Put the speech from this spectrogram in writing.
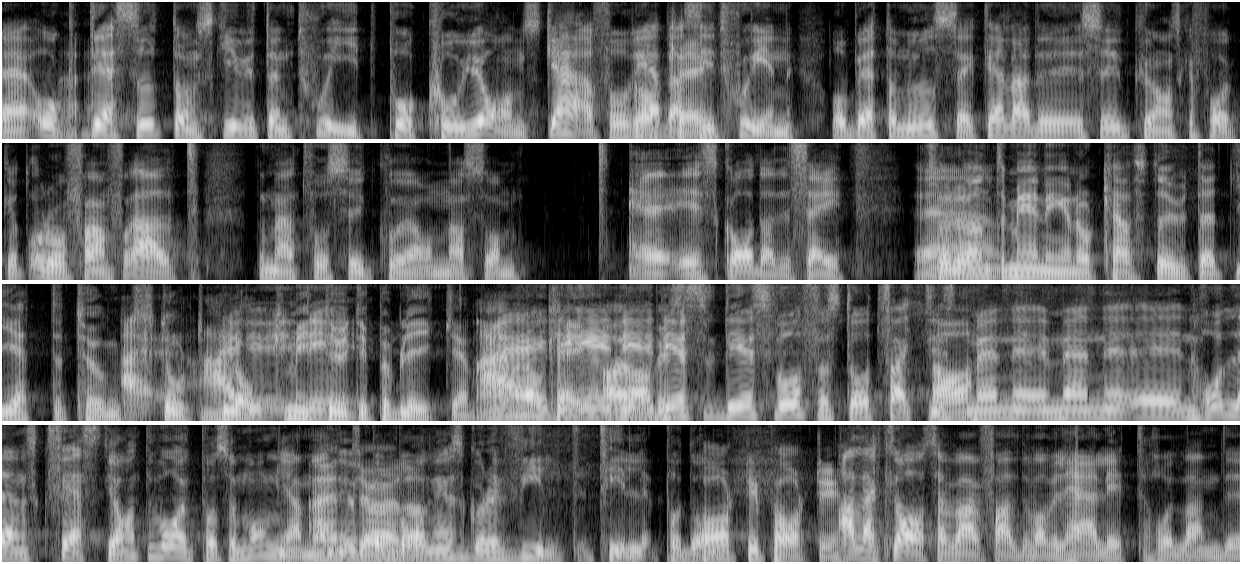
Uh, och Nej. dessutom skrivit en tweet på koreanska här för att rädda okay. sitt skinn och bett om ursäkt till hela det sydkoreanska folket och då framför de här två sydkoreanerna som eh, skadade sig. Så det var inte meningen att kasta ut ett jättetungt stort block nej, det, mitt ute i publiken? Nej, okay. det, ja, ja, det, det, är svårförstått faktiskt. Ja. Men, men en holländsk fest, jag har inte varit på så många, men uppenbarligen så går det vilt till på dem. Party, party. Alla klarade sig i varje fall, det var väl härligt. Holland eh,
